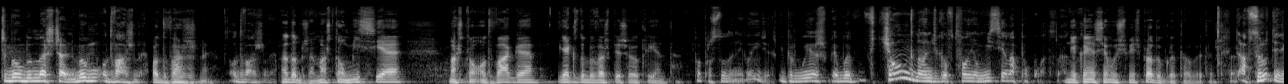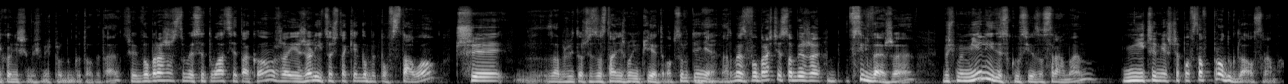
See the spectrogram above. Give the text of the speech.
czy byłbym bezczelny? Byłbym odważny. Odważny. Odważny. No dobrze, masz tą misję, masz tą odwagę. Jak zdobywasz pierwszego klienta? Po prostu do niego idziesz i próbujesz jakby wciągnąć go w twoją misję na pokład. Tak? Niekoniecznie musi mieć produkt gotowy też. Tak? Absolutnie niekoniecznie musi mieć produkt gotowy, tak? Czyli wyobrażasz sobie sytuację taką, że jeżeli coś takiego by powstało, czy, zabrzmi to, czy zostaniesz moim klientem? Absolutnie nie. Natomiast wyobraźcie sobie, że w Silverze byśmy mieli dyskusję z Osramem, niczym jeszcze powstał produkt dla Osrama.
